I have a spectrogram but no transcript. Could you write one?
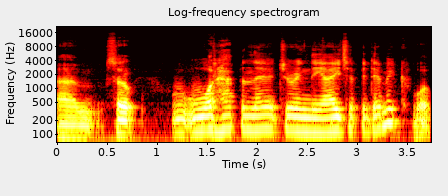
Um, so, what happened there during the AIDS epidemic? What,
